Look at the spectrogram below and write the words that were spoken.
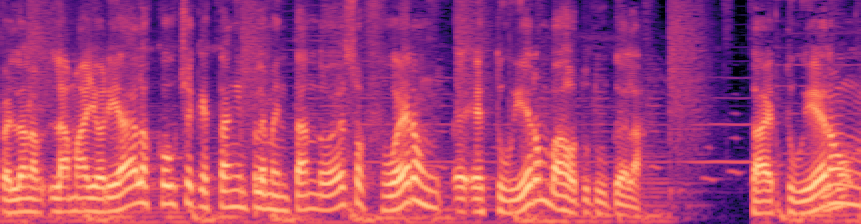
perdona, la mayoría de los coaches que están implementando eso fueron, eh, estuvieron bajo tu tutela. O sea, estuvieron...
